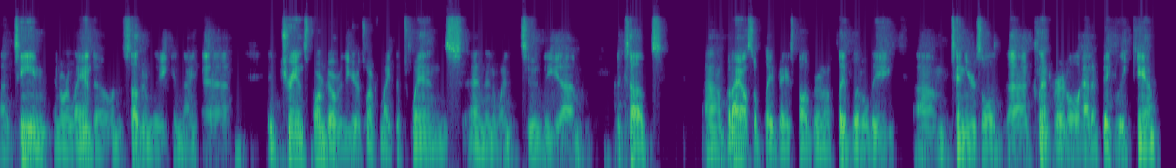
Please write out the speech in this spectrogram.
uh, team in Orlando in the Southern League, and uh, it transformed over the years. Went from like the Twins, and then went to the um, the Cubs. Um, but I also played baseball growing up. Played little league. Um, Ten years old. Uh, Clint Hurdle had a big league camp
